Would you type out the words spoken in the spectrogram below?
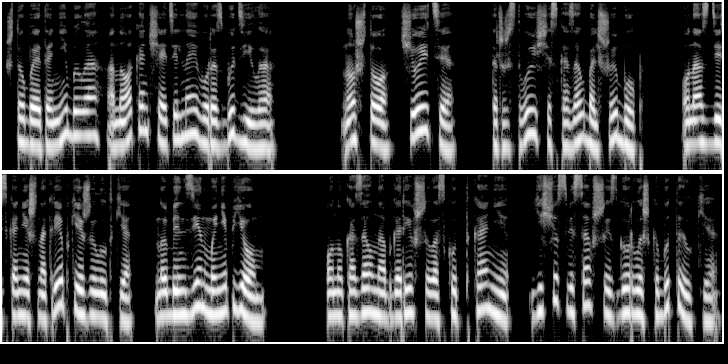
Что бы это ни было, оно окончательно его разбудило. «Ну что, чуете?» торжествующе сказал Большой Боб. «У нас здесь, конечно, крепкие желудки, но бензин мы не пьем. Он указал на обгоревший лоскут ткани, еще свисавший из горлышка бутылки.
